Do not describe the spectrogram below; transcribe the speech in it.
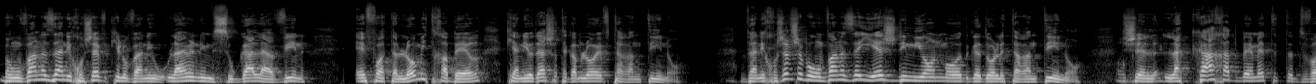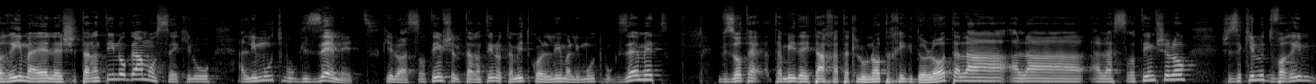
במובן הזה אני חושב, כאילו, ואני אולי אני מסוגל להבין איפה אתה לא מתחבר, כי אני יודע שאתה גם לא אוהב טרנטינו. ואני חושב שבמובן הזה יש דמיון מאוד גדול לטרנטינו. Okay. של לקחת באמת את הדברים האלה שטרנטינו גם עושה, כאילו אלימות מוגזמת. כאילו הסרטים של טרנטינו תמיד כוללים אלימות מוגזמת, וזאת תמיד הייתה אחת התלונות הכי גדולות על, ה, על, ה, על הסרטים שלו, שזה כאילו דברים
